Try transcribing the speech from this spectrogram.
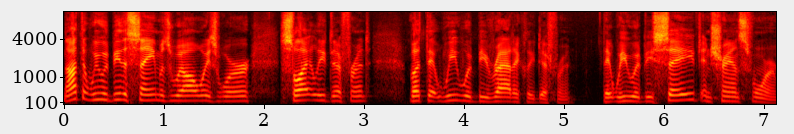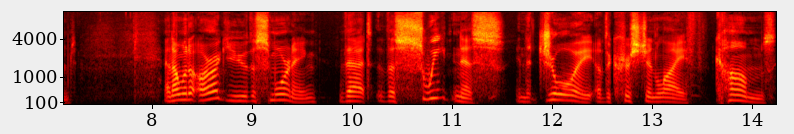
Not that we would be the same as we always were, slightly different, but that we would be radically different, that we would be saved and transformed. And I want to argue this morning that the sweetness and the joy of the Christian life comes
